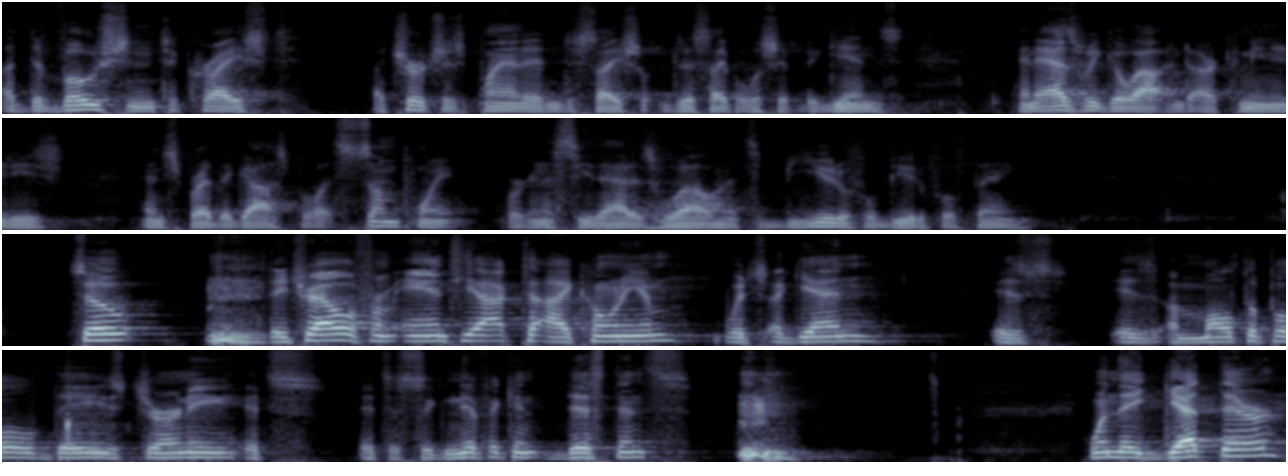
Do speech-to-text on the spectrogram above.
a devotion to Christ. A church is planted and discipleship begins. And as we go out into our communities and spread the gospel, at some point we're going to see that as well, and it's a beautiful, beautiful thing. So, they travel from Antioch to Iconium, which again is, is a multiple days journey. It's, it's a significant distance. when they get there,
